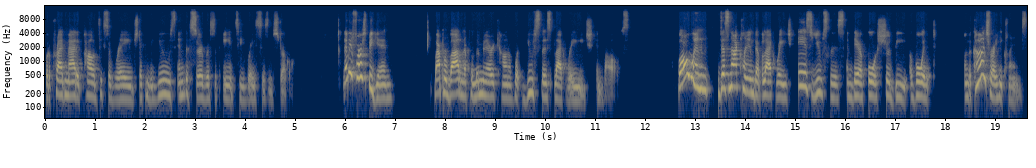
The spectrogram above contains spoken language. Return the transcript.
with a pragmatic politics of rage that can be used in the service of anti racism struggle. Let me first begin by providing a preliminary account of what useless Black rage involves. Baldwin does not claim that Black rage is useless and therefore should be avoided. On the contrary, he claims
